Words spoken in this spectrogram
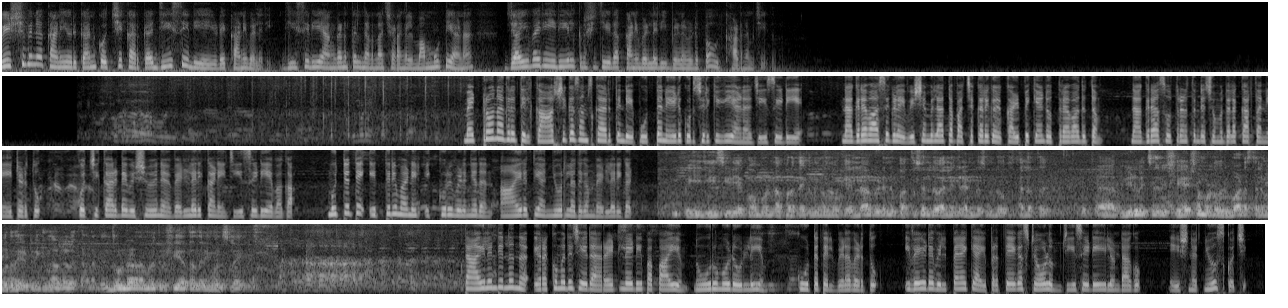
വിഷുവിന് കണിയൊരുക്കാൻ കൊച്ചിക്കാർക്ക് ജി സി ഡി എയുടെ കണിവെള്ളരി. ജി സി ഡി എ അങ്കണത്തിൽ നടന്ന ചടങ്ങിൽ മമ്മൂട്ടിയാണ് ജൈവ രീതിയിൽ കൃഷി ചെയ്ത കണിവെള്ളരി വിളവെടുപ്പ് ഉദ്ഘാടനം ചെയ്തത്. മെട്രോ നഗരത്തിൽ കാർഷിക സംസ്കാരത്തിന്റെ പുത്തനേട് കുറിച്ചിരിക്കുകയാണ് ജി സി ഡി എ. നഗരവാസികളെ വിഷമില്ലാത്ത പച്ചക്കറികൾ കഴിപ്പിക്കേണ്ട ഉത്തരവാദിത്തം നഗരാസൂത്രണത്തിന്റെ ചുമതലക്കാർ തന്നെ ഏറ്റെടുത്തു. കൊച്ചിക്കാരുടെ വിഷുവിന് വെള്ളരിക്കണി ജി സി ഡി എ വക. മുറ്റത്തെ ഇത്തിരി മണ്ണിൽ ഇക്കുറി വിളിഞ്ഞത് ആയിരത്തി അഞ്ഞൂറിലധികം വെള്ളരികൾ. ഇപ്പൊ ഈ ജി സി ഡി എ കോമ്പൗണ്ടിന് അപ്പുറത്തേക്ക് നിങ്ങൾ നോക്കി എല്ലാ വീടിനും പത്ത് സെന്റോ അല്ലെങ്കിൽ രണ്ട് സെന്റോ സ്ഥലത്ത് വീട് വെച്ചതിന് ശേഷമുള്ള ഒരുപാട് സ്ഥലം വെറുതെ ഇട്ടിരിക്കുന്ന ആളുകൾ കാണാം. എന്തുകൊണ്ടാണ് നമ്മൾ കൃഷി ചെയ്യാത്തതെന്ന് എനിക്ക് മനസ്സിലായില്ല. തായ്ലൻഡിൽ നിന്ന് ഇറക്കുമതി ചെയ്ത റെഡ് ലേഡി പപ്പായയും നൂറുമൂട് ഉള്ളിയും കൂട്ടത്തിൽ വിളവെടുത്തു. ഇവയുടെ വിൽപ്പനയ്ക്കായി പ്രത്യേക സ്റ്റോളും ജി സി ഡിയിലുണ്ടാകും ഏഷ്യനെറ്റ് ന്യൂസ് കൊച്ചി.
